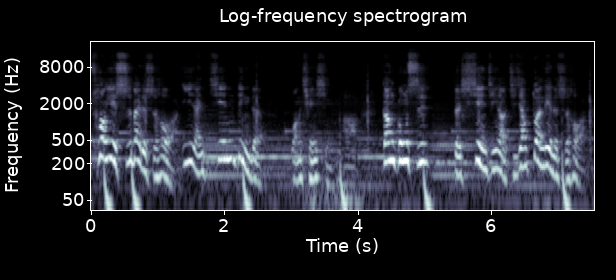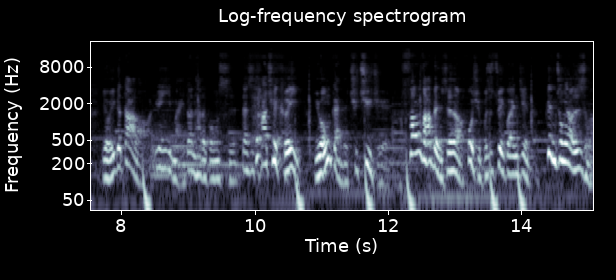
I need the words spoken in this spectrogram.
创业失败的时候啊，依然坚定的往前行啊。当公司的现金啊即将断裂的时候啊，有一个大佬啊愿意买断他的公司，但是他却可以勇敢的去拒绝。方法本身啊或许不是最关键的，更重要的是什么？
